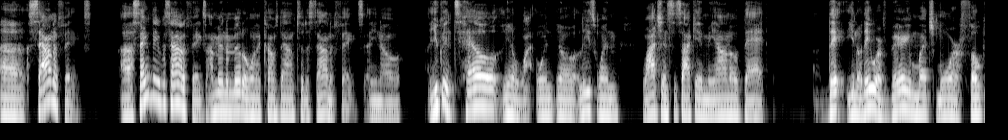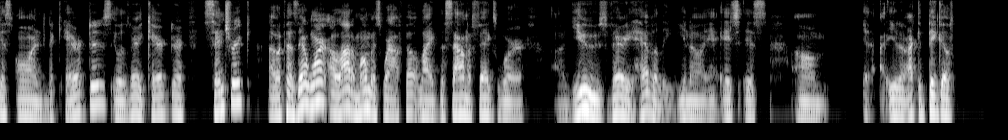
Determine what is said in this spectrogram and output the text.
Uh, sound effects. Uh, same thing with sound effects. I'm in the middle when it comes down to the sound effects. You know, you can tell, you know, when you know at least when watching Sasaki and Miyano that they, you know, they were very much more focused on the characters. It was very character centric uh, because there weren't a lot of moments where I felt like the sound effects were uh, used very heavily. You know, it's it's um, you know, I could think of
